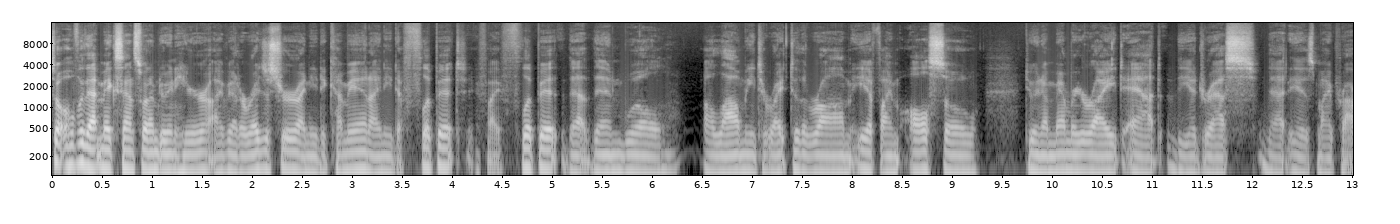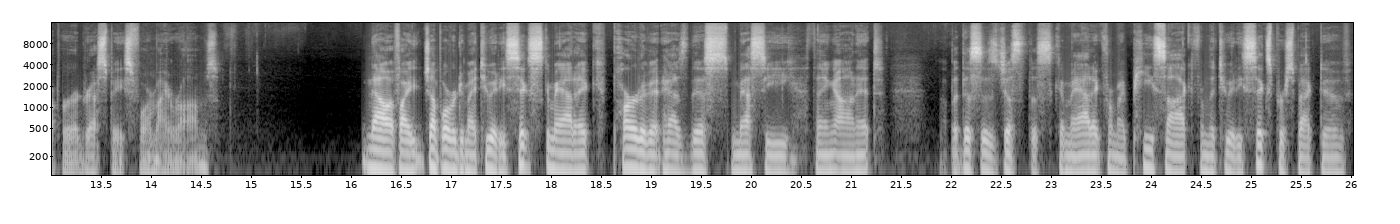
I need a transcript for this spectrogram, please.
So hopefully that makes sense what I'm doing here. I've got a register, I need to come in, I need to flip it. If I flip it, that then will allow me to write to the ROM if I'm also doing a memory write at the address that is my proper address space for my ROMs. Now, if I jump over to my 286 schematic, part of it has this messy thing on it, but this is just the schematic for my PSOC from the 286 perspective.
